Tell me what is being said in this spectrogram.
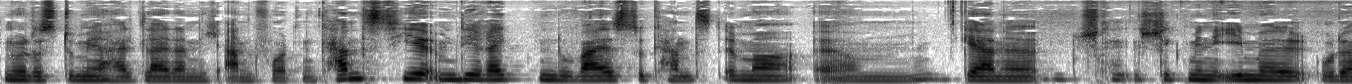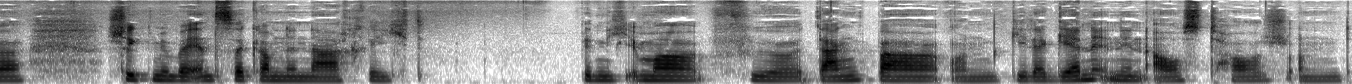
nur dass du mir halt leider nicht antworten kannst hier im Direkten. Du weißt, du kannst immer ähm, gerne schick mir eine E-Mail oder schick mir bei Instagram eine Nachricht bin ich immer für dankbar und gehe da gerne in den Austausch und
